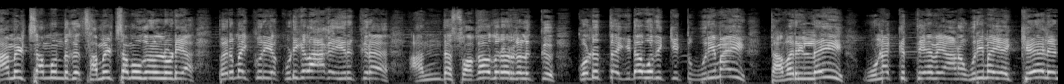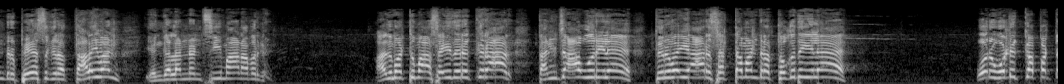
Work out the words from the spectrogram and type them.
தமிழ் சமூக தமிழ் சமூகங்களுடைய பெருமைக்குரிய குடிகளாக இருக்கிற அந்த சகோதரர்களுக்கு கொடுத்த இடஒதுக்கீட்டு உரிமை தவறில்லை. உனக்கு தேவையான உரிமையை கேள் என்று பேசுகிற தலைவன் எங்கள் அண்ணன் சீமான் அவர்கள். அது மட்டுமா செய்திருக்கிறார்? தஞ்சாவூரிலே திருவையாறு சட்டமன்ற தொகுதியில ஒரு ஒடுக்கப்பட்ட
